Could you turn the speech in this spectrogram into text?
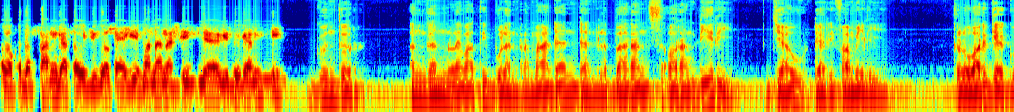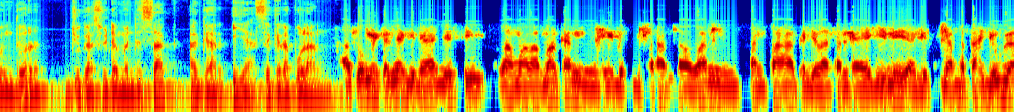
kalau ke depan nggak tahu juga kayak gimana nasibnya gitu kan. Guntur enggan melewati bulan Ramadan dan Lebaran seorang diri jauh dari famili. Keluarga Guntur juga sudah mendesak agar ia segera pulang. Aku mikirnya gini aja sih, lama-lama kan hidup di perantauan tanpa kejelasan kayak gini ya gitu. Gak betah juga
